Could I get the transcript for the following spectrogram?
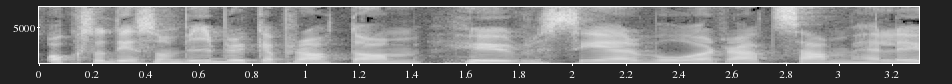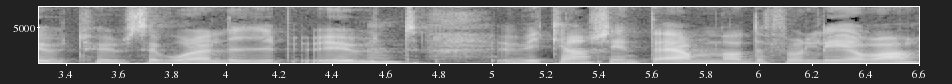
också det som vi brukar prata om. Hur ser vårt samhälle ut? Hur ser våra liv ut? Mm. Vi kanske inte ämnade för att leva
